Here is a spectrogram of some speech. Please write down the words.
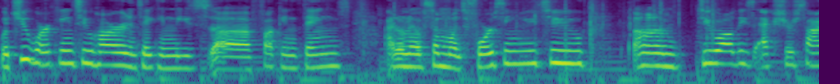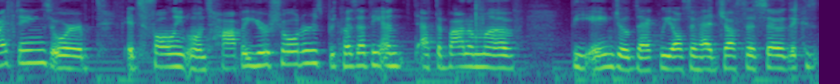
with you working too hard and taking these uh fucking things, I don't know if someone's forcing you to um do all these exercise things or it's falling on top of your shoulders because at the end at the bottom of the angel deck we also had justice so the,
